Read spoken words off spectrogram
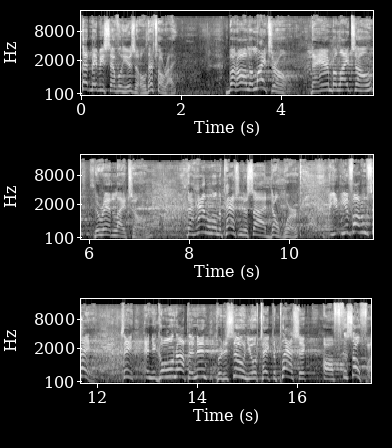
that may be several years old. That's all right. But all the lights are on. The amber light's on, the red light's on. The handle on the passenger side don't work. You, you follow what I'm saying? See, and you're going up, and then pretty soon you'll take the plastic off the sofa.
